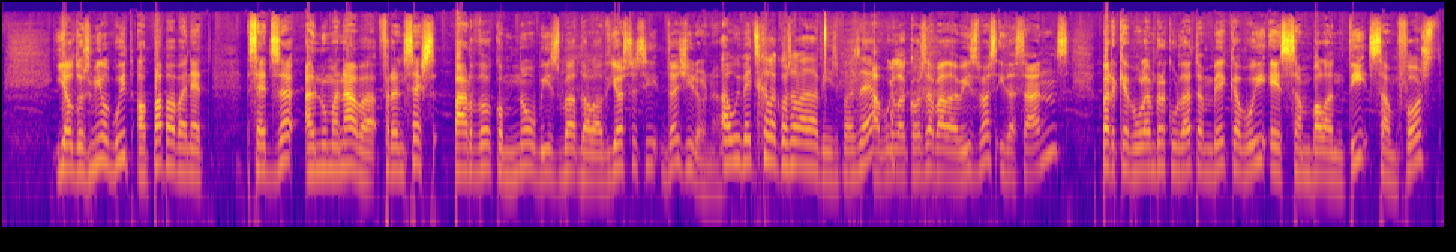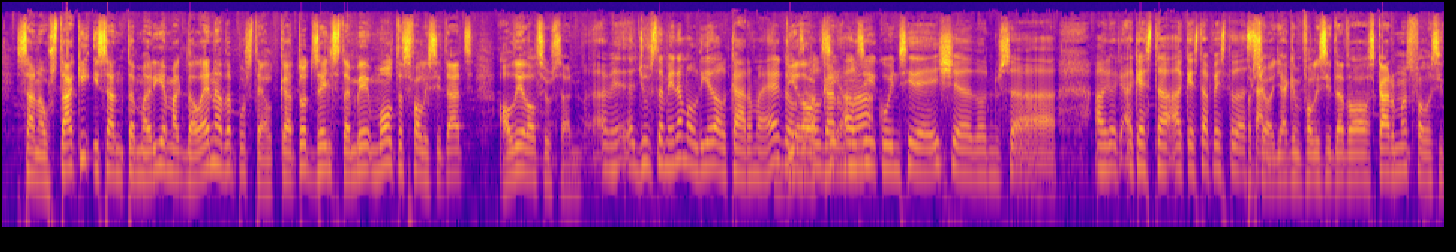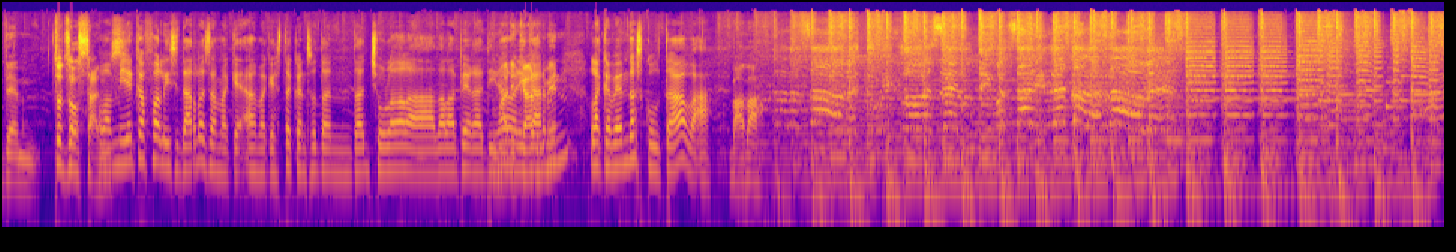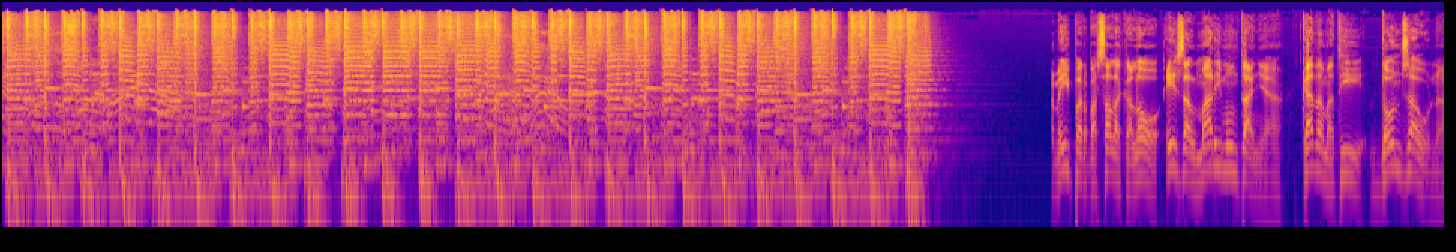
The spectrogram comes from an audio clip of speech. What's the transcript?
I el 2008 el papa Benet XVI anomenava Francesc Pardo com nou bisbe de la diòcesi de Girona. avui veig que la cosa va de bisbes, eh? Avui la cosa va de bisbes i de sants, perquè volem recordar també que avui és Sant Valentí, Sant Fost, Sant Eustaqui i Santa Maria Magdalena de Postel, que a tots ells també moltes felicitats al dia del seu sant. Justament amb el dia del Carme, eh? que Dia els, del els, Carme. els hi coincideix eh, doncs, eh, a- aquesta, aquesta festa de Per Sant. això, ja que hem felicitat a les Carmes, felicitem tots els sants. Home, mira que felicitar-les amb, aqu amb aquesta cançó tan, tan xula de la, de la pegatina, Mari Mari Carmen. Carmen. L'acabem d'escoltar, va. Va, va. Remei per passar la calor és el Mar i Muntanya. Cada matí d'11 a 1.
